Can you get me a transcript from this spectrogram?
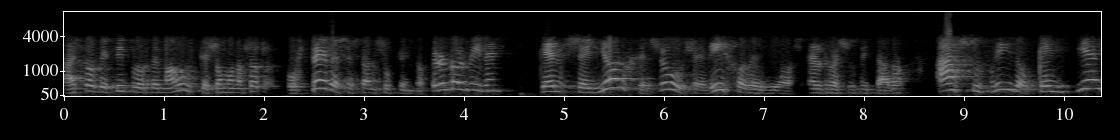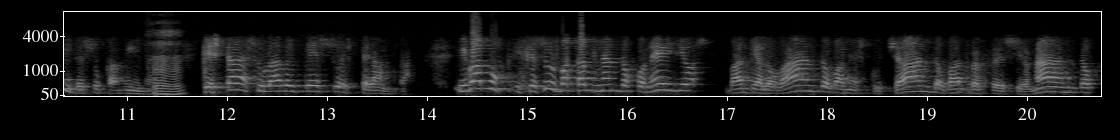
a estos discípulos de Maús, que somos nosotros? Ustedes están sufriendo, pero no olviden que el Señor Jesús, el Hijo de Dios, el resucitado, ha sufrido, que entiende su camino, que está a su lado y que es su esperanza. Y vamos, y Jesús va caminando con ellos, van dialogando, van escuchando, van reflexionando,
